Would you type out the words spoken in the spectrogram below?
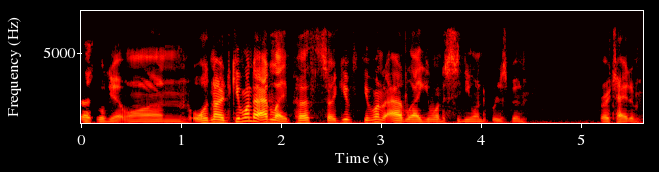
Perth will get one. Or no, give one to Adelaide. Perth. So give give one to Adelaide. Give one to Sydney. One to Brisbane. Rotate them.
